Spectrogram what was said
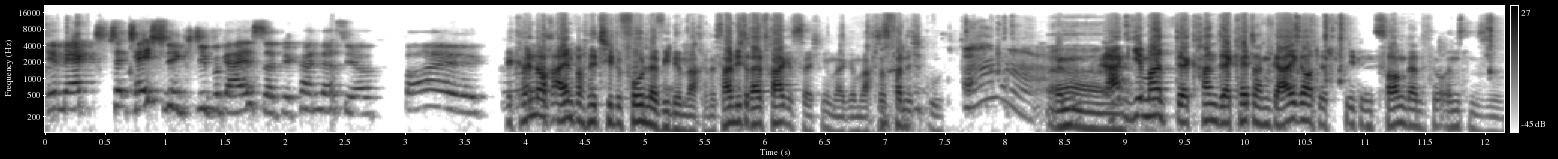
Ihr merkt, Te- Technik, die begeistert. Wir können das hier voll gut. Wir können auch einfach eine Telefonlawine machen. Das haben die drei Fragezeichen immer gemacht. Das fand ich gut. Ah, Ah, Irgendjemand, der kann, der kennt dann Geiger und der spielt den Song dann für uns in Zoom.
